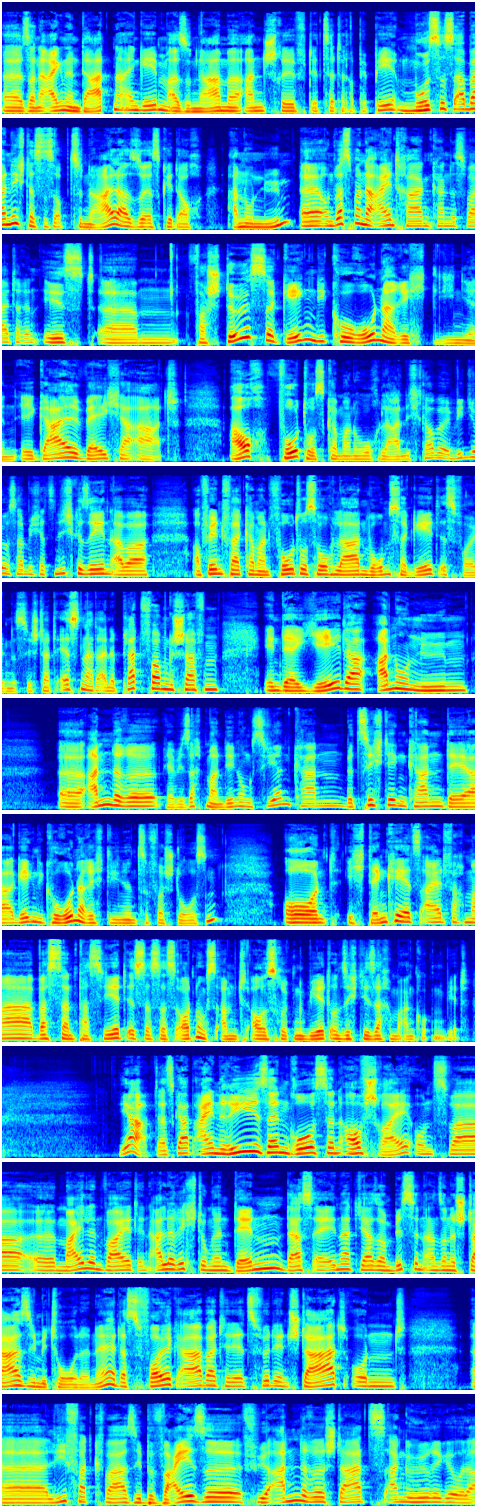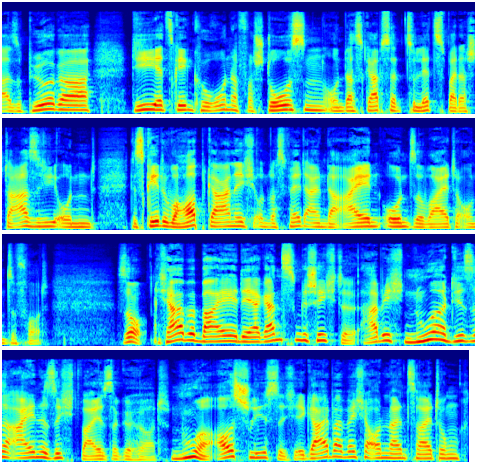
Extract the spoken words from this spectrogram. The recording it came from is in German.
äh, seine eigenen Daten eingeben, also Name, Anschrift etc. pp. Muss es aber nicht, das ist optional, also es geht auch anonym. Äh, und was man da eintragen kann des Weiteren ist ähm, Verstöße gegen die Corona-Richtlinien, egal welcher Art. Auch Fotos kann man hochladen. Ich glaube, Videos habe ich jetzt nicht gesehen, aber auf jeden Fall kann man Fotos hochladen. Worum es da geht, ist folgendes. Die Stadt Essen hat eine Plattform geschaffen, in der jeder anonym äh, andere, ja, wie sagt man, denunzieren kann, bezichtigen kann, der gegen die Corona-Richtlinien zu verstoßen. Und ich denke jetzt einfach mal, was dann passiert ist, dass das Ordnungsamt ausrücken wird und sich die Sache mal angucken wird. Ja, das gab einen riesengroßen Aufschrei und zwar äh, meilenweit in alle Richtungen, denn das erinnert ja so ein bisschen an so eine Stasi-Methode. Ne? Das Volk arbeitet jetzt für den Staat und äh, liefert quasi Beweise für andere Staatsangehörige oder also Bürger, die jetzt gegen Corona verstoßen und das gab es ja zuletzt bei der Stasi und das geht überhaupt gar nicht und was fällt einem da ein und so weiter und so fort. So, ich habe bei der ganzen Geschichte, habe ich nur diese eine Sichtweise gehört. Nur, ausschließlich, egal bei welcher Online-Zeitung,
